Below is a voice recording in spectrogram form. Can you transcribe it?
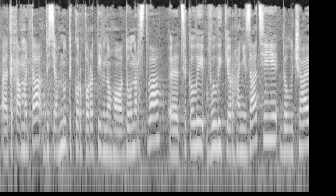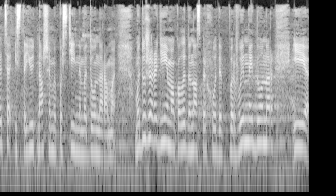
така мета досягнути корпоративного донорства. Це коли великі організації долучаються і стають нашими постійними донорами. Ми дуже радіємо, коли до нас приходить первинний донор, і е,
